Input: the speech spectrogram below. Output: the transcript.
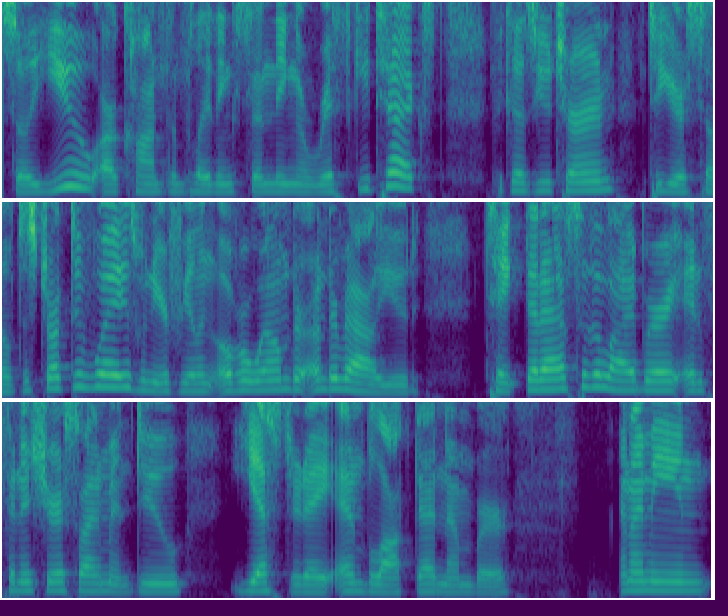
So you are contemplating sending a risky text because you turn to your self destructive ways when you're feeling overwhelmed or undervalued. Take that ass to the library and finish your assignment due yesterday and block that number. And I mean,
